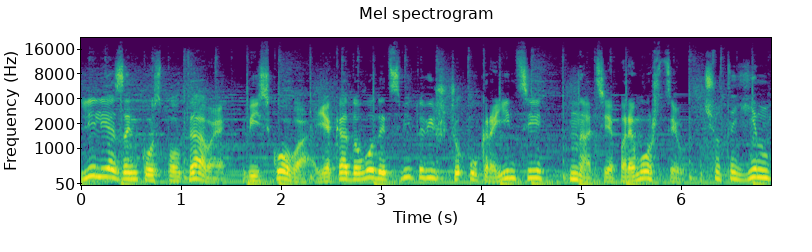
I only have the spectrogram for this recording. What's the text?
Лілія Занько з Полтави, військова, яка доводить світові, що українці нація переможців. Чути гімн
